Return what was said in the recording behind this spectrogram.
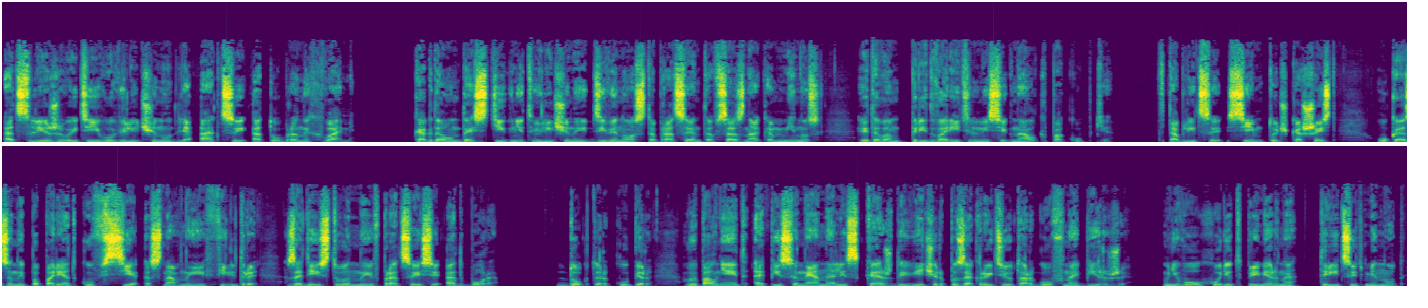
отслеживайте его величину для акций, отобранных вами. Когда он достигнет величины 90% со знаком минус, это вам предварительный сигнал к покупке. В таблице 7.6 указаны по порядку все основные фильтры, задействованные в процессе отбора. Доктор Купер выполняет описанный анализ каждый вечер по закрытию торгов на бирже. У него уходит примерно 30 минут,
